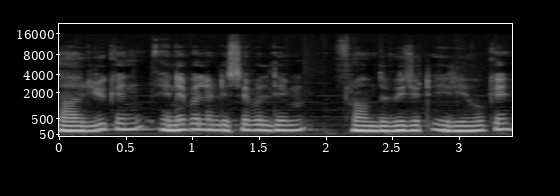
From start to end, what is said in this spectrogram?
or you can enable and disable them from the widget area okay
